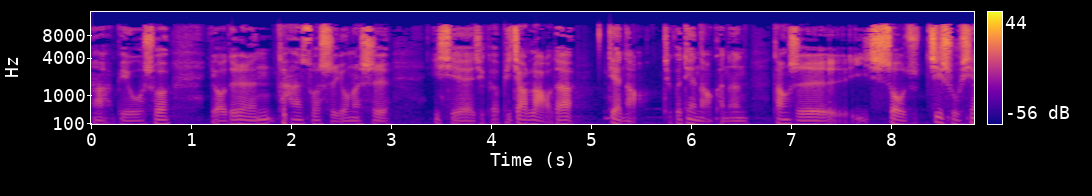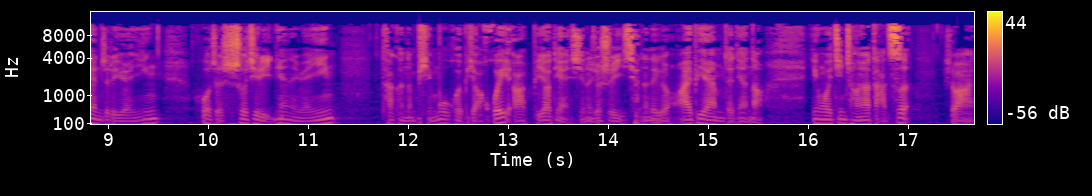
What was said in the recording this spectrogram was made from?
啊。比如说，有的人他所使用的是一些这个比较老的电脑。这个电脑可能当时受技术限制的原因，或者是设计理念的原因，它可能屏幕会比较灰啊。比较典型的就是以前的那种 IBM 的电脑，因为经常要打字，是吧？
